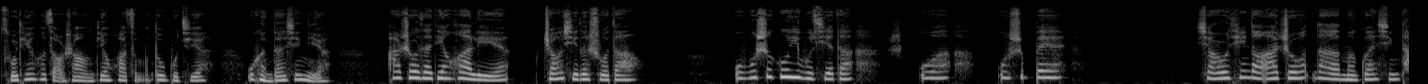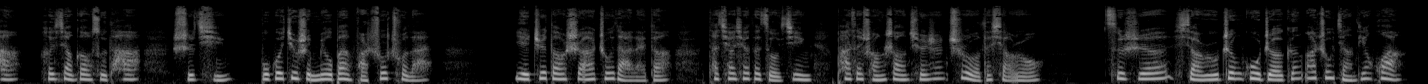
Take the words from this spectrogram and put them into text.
昨天和早上电话怎么都不接？我很担心你。阿周在电话里着急的说道：“我不是故意不接的，我我是被……”小柔听到阿周那么关心她，很想告诉他实情，不过就是没有办法说出来。也知道是阿周打来的，他悄悄的走进趴在床上全身赤裸的小柔。此时，小柔正顾着跟阿周讲电话，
